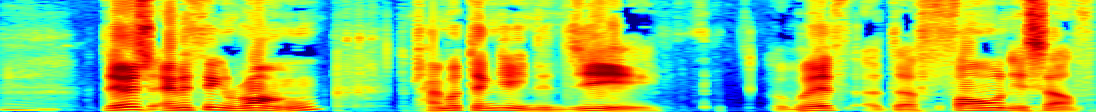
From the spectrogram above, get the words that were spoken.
음, there's anything wrong 잘못된 게 있는지 with the phone itself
